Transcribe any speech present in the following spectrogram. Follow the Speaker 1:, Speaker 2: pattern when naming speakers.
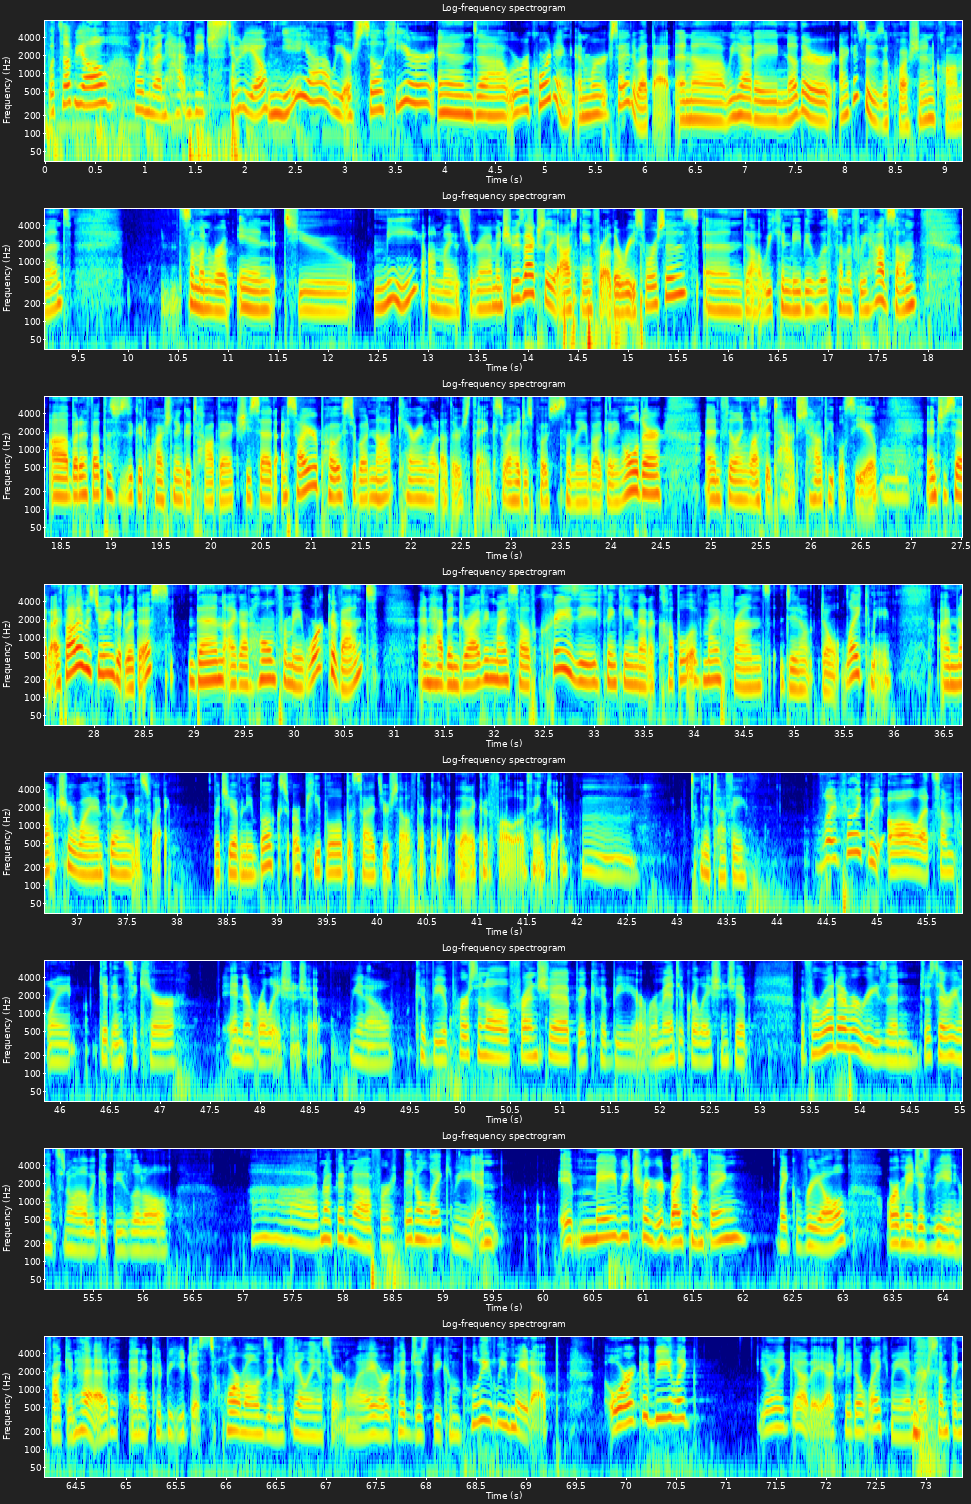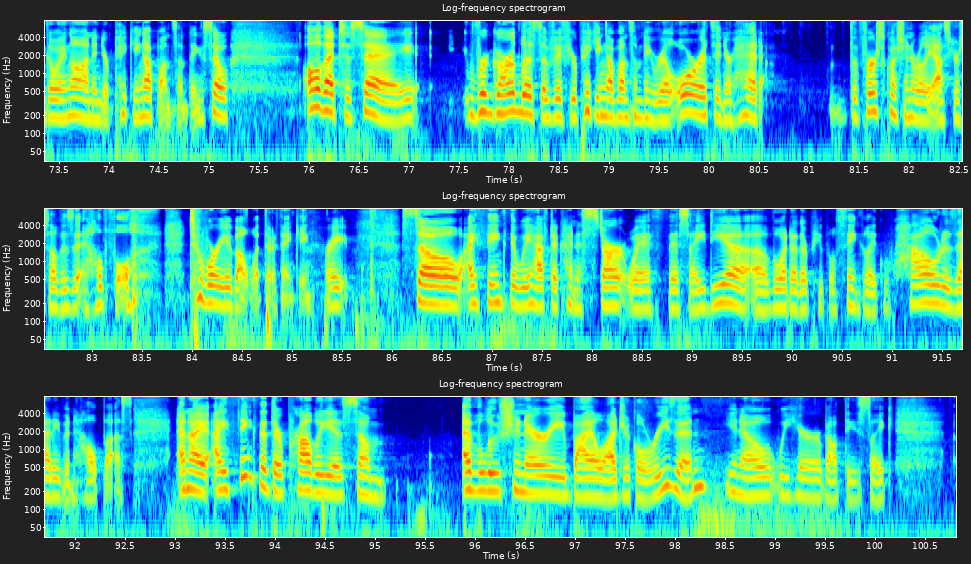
Speaker 1: What's up, y'all? We're in the Manhattan Beach studio.
Speaker 2: Yeah, we are still here and uh, we're recording and we're excited about that. And uh, we had another, I guess it was a question, comment. Someone wrote in to me on my Instagram, and she was actually asking for other resources, and uh, we can maybe list some if we have some. Uh, but I thought this was a good question, a good topic. She said, I saw your post about not caring what others think. So I had just posted something about getting older and feeling less attached to how people see you. Mm. And she said, I thought I was doing good with this. Then I got home from a work event and have been driving myself crazy thinking that a couple of my friends don't, don't like me. I'm not sure why I'm feeling this way. But do you have any books or people besides yourself that could that I could follow? Thank you. Mm. The toughie.
Speaker 1: Well, I feel like we all at some point get insecure in a relationship. You know, it could be a personal friendship, it could be a romantic relationship, but for whatever reason, just every once in a while we get these little ah, I'm not good enough or they don't like me and it may be triggered by something like real or it may just be in your fucking head and it could be just hormones and you're feeling a certain way or it could just be completely made up or it could be like you're like yeah they actually don't like me and there's something going on and you're picking up on something. So all that to say regardless of if you're picking up on something real or it's in your head the first question to really ask yourself is it helpful to worry about what they're thinking, right? So I think that we have to kind of start with this idea of what other people think. Like, how does that even help us? And I, I think that there probably is some evolutionary biological reason. You know, we hear about these like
